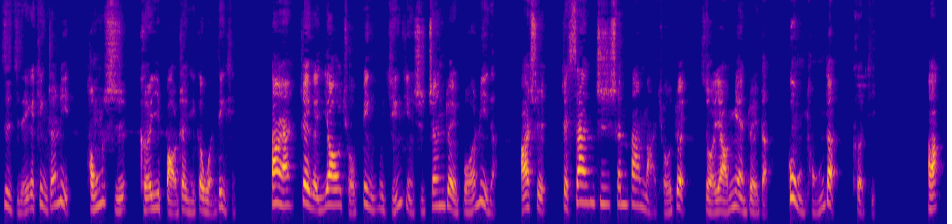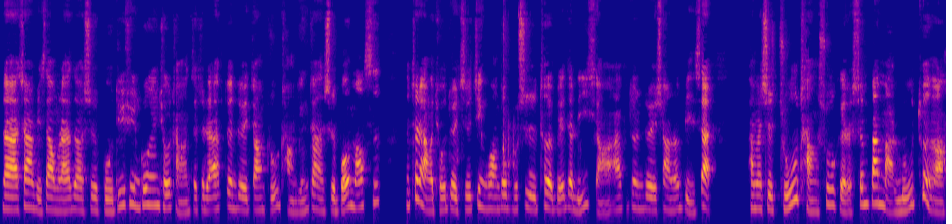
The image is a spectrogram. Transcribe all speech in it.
自己的一个竞争力，同时可以保证一个稳定性。当然，这个要求并不仅仅是针对伯利的，而是这三支升班马球队所要面对的共同的课题。好，那下场比赛我们来到是古迪逊公园球场，在这里，埃弗顿队将主场迎战的是伯恩茅斯。那这两个球队其实近况都不是特别的理想啊。埃弗顿队上轮比赛，他们是主场输给了升班马卢顿啊。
